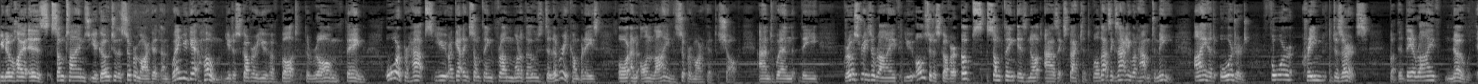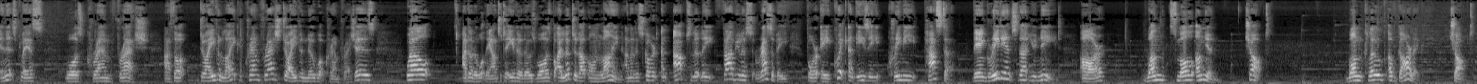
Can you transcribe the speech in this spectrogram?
You know how it is. Sometimes you go to the supermarket and when you get home, you discover you have bought the wrong thing. Or perhaps you are getting something from one of those delivery companies or an online supermarket shop. And when the groceries arrive, you also discover, oops, something is not as expected. Well, that's exactly what happened to me. I had ordered four cream desserts but did they arrive? No. In its place was creme fraiche. I thought, do I even like creme fraiche? Do I even know what creme fraiche is? Well, I don't know what the answer to either of those was, but I looked it up online and I discovered an absolutely fabulous recipe for a quick and easy creamy pasta. The ingredients that you need are one small onion, chopped, one clove of garlic, chopped,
